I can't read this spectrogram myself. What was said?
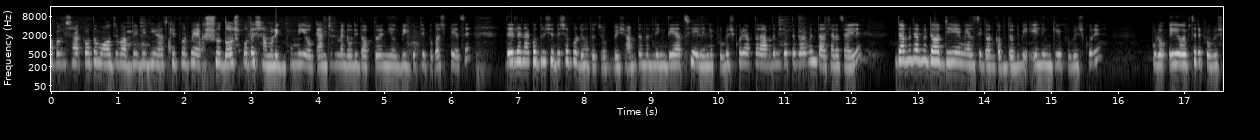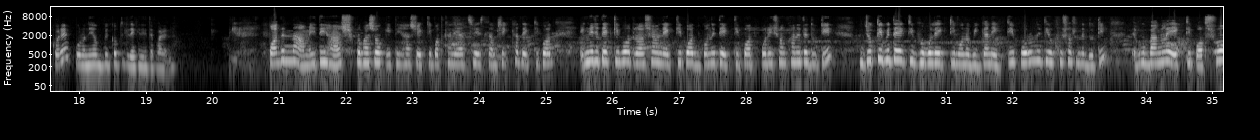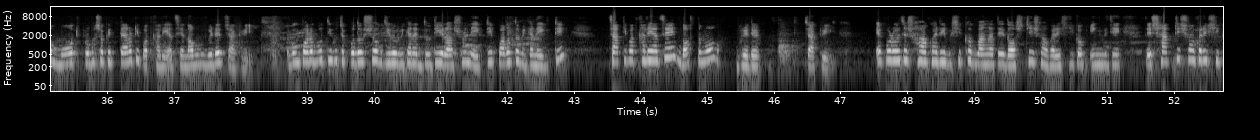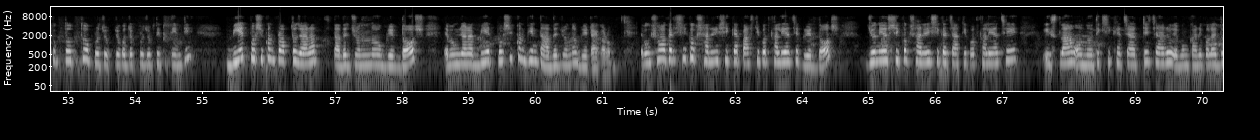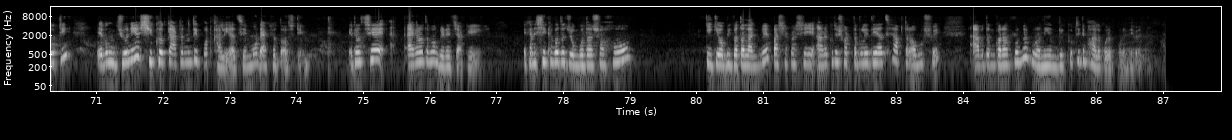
সকলকে স্বাগতম। অজব আপডেট বিধি আজকের পর্বে একশো দশ পদে সামরিক ভূমি ও ক্যান্টনমেন্ট অধিদপ্তরে নিয়োগ বিজ্ঞপ্তি প্রকাশ পেয়েছে। ডেডলাইন একত্রিশে ডিসেম্বর দুই হাজার চব্বিশ। আবেদনের লিঙ্ক দেওয়া আছে। এই লিঙ্কে প্রবেশ করে আপনারা আবেদন করতে পারবেন। তাছাড়া চাইলে W W dot DMLC dot gov dot B এই লিঙ্কে প্রবেশ করে পুরো, এই ওয়েবসাইটে প্রবেশ করে পুরো নিয়োগ বিজ্ঞপ্তিটি দেখে নিতে পারেন। পদের নাম ইতিহাস। প্রভাষক, ইতিহাসে একটি পদ খালি আছে, ইসলাম শিক্ষাতে একটি পদ, ইংরেজিতে একটি পদ, রসায়নে একটি পদ, গণিতে একটি পদ, পরিসংখ্যানেতে দুটি, যুক্তিবিদ্যা একটি, ভূগোলে একটি, মনোবিজ্ঞানে একটি, পৌরনীতি ও সুশাসনে দুটি এবং বাংলায় একটি পদ সহ মোট প্রভাষকের তেরোটি পদ খালি আছে, নবম গ্রেডের চাকরি। এবং পরবর্তী হচ্ছে প্রদর্শক জীববিজ্ঞানের দুটি, রসায়নে একটি, পদার্থবিজ্ঞানে একটি, চারটি পদ খালি আছে, দশতম গ্রেডের চাকরি। এরপর রয়েছে সহকারী শিক্ষক বাংলাতে দশটি, সহকারী শিক্ষক ইংরেজিতে সাতটি, সহকারী শিক্ষক তথ্য যোগাযোগ প্রযুক্তিতে তিনটি। বিএড প্রশিক্ষণপ্রাপ্ত যারা, তাদের জন্য গ্রেড দশ এবং যারা বিএড প্রশিক্ষণহীন তাদের জন্য গ্রেড এগারো। এবং সহকারী শিক্ষক শারীরিক শিক্ষায় পাঁচটি পদ খালি আছে, গ্রেড দশ। জুনিয়র শিক্ষক শারীরিক শিক্ষায় চারটি পদ খালি আছে, ইসলাম ও নৈতিক শিক্ষায় চারটি, চারু এবং কারিকলায় দুটি। এবং জুনিয়র শিক্ষককে আটান্নটি পদ খালি আছে, মোট একশো দশটি। এটা হচ্ছে এগারোতম গ্রেডের চাকরি। এখানে শিক্ষাগত যোগ্যতা সহ কি কি অভিজ্ঞতা লাগবে? পাশাপাশি আরও কিছু শর্তাবলী দেওয়া আছে, আপনারা অবশ্যই আবেদন করার পূর্বে পুরো নিয়োগ বিজ্ঞপ্তিটি ভালো করে পড়ে নেবেন।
